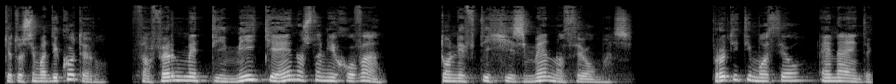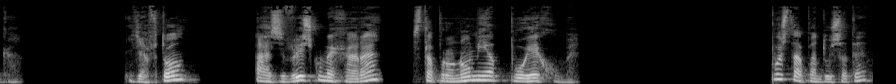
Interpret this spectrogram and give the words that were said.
Και το σημαντικότερο, θα φέρνουμε τιμή και ένος στον Ιεχωβά, τον ευτυχισμένο Θεό μας. 1 Τιμόθεο 1.11 Γι' αυτό ας βρίσκουμε χαρά στα προνόμια που έχουμε. Πώς θα απαντούσατε;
